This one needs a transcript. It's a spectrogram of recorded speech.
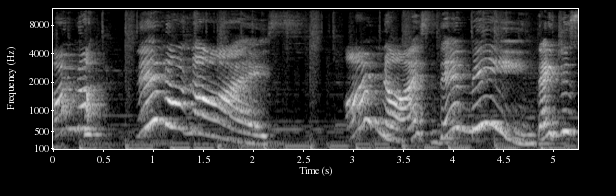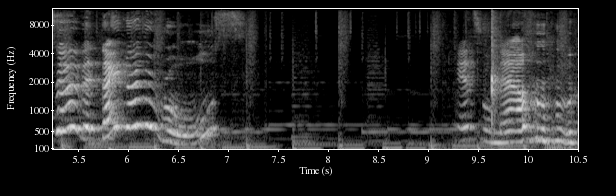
I'm not. They're not nice. I'm nice. They're mean. They deserve it. They know the rules. Cancel now.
